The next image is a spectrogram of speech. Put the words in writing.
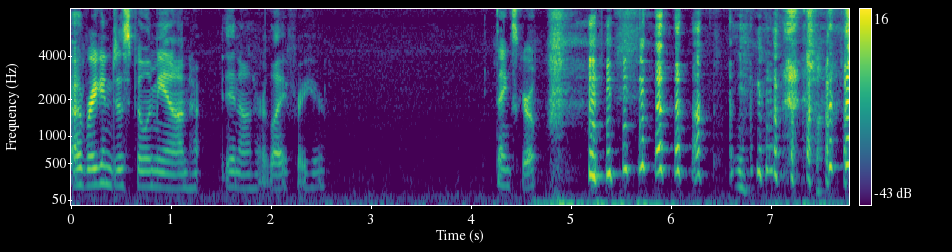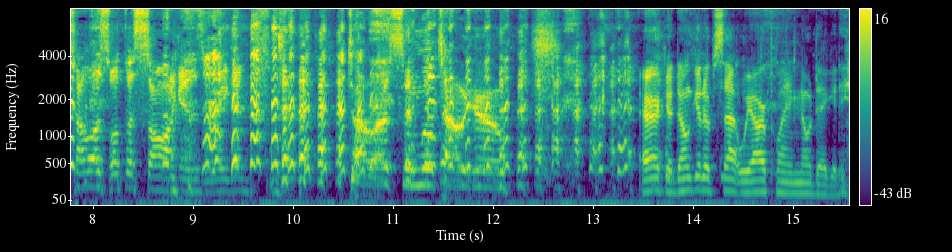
uh, Reagan just filling me in on her, in on her life right here. Thanks, girl. Tell us what the song is, Reagan. Tell us, and we'll tell you. Erica, don't get upset. We are playing No Diggity.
